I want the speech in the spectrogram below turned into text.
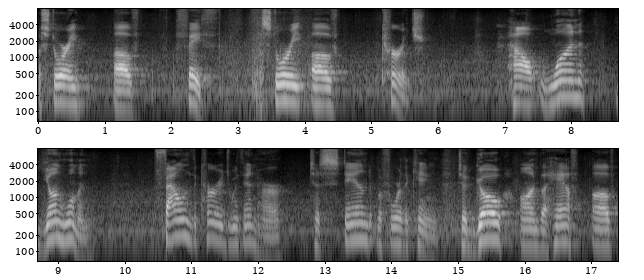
a story of faith, a story of courage. How one young woman found the courage within her to stand before the king, to go on behalf of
